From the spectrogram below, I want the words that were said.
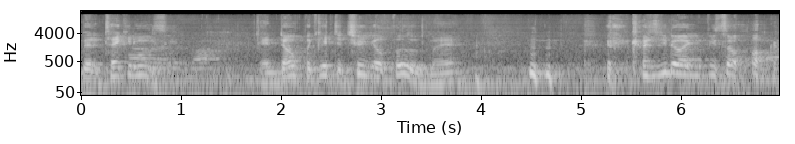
better take it easy. And don't forget to chew your food, man. Cause you know you'd be so hungry.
